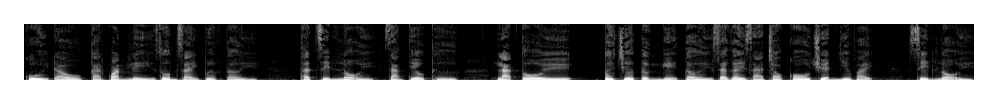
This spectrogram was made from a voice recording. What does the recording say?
cúi đầu, các quản lý run rẩy bước tới. Thật xin lỗi, Giang Tiểu Thư, là tôi... Tôi chưa từng nghĩ tới sẽ gây ra cho cô chuyện như vậy. Xin lỗi.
